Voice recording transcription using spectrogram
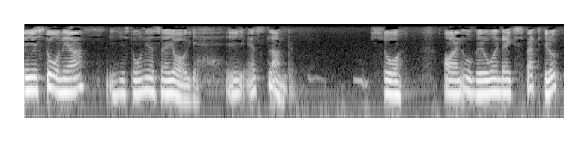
I Estonia, i Estonia säger jag, i Estland, så har en oberoende expertgrupp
